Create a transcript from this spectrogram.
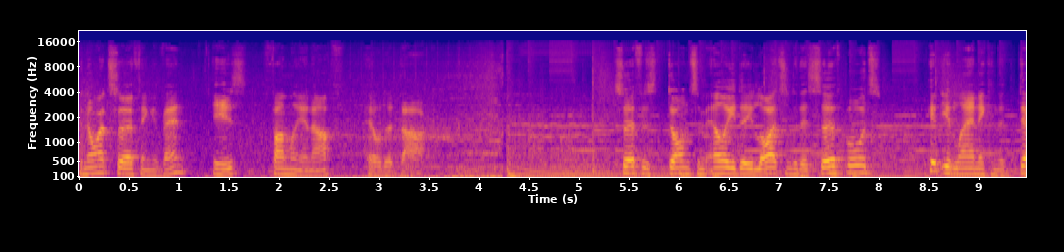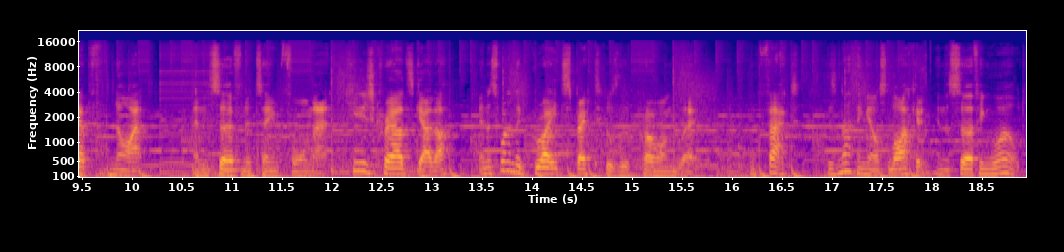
The night surfing event is, funnily enough, held at dark. Surfers don some LED lights into their surfboards, hit the Atlantic in the depth of night, and surf in a team format. Huge crowds gather, and it's one of the great spectacles of the Pro Anglet. In fact, there's nothing else like it in the surfing world.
